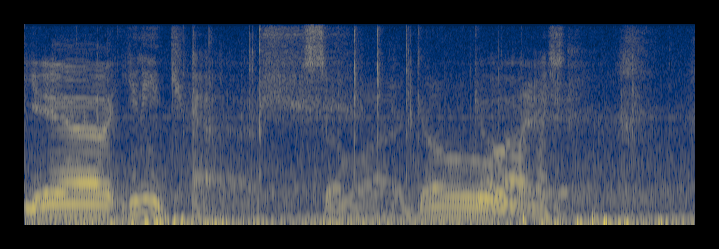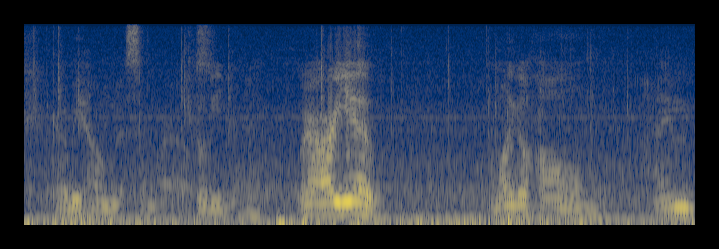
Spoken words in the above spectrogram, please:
Yeah, you need cash. So, uh, go, Go away. Go be homeless somewhere else. Where are you? I want to go home. I'm,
